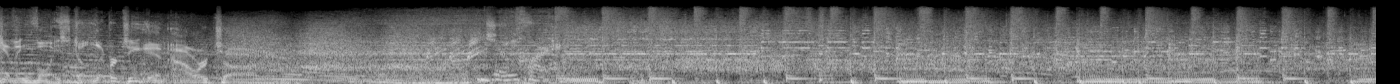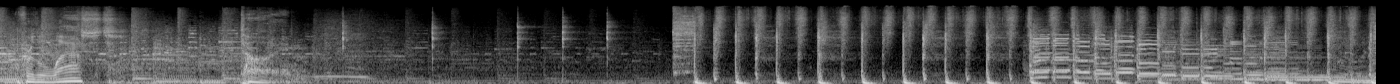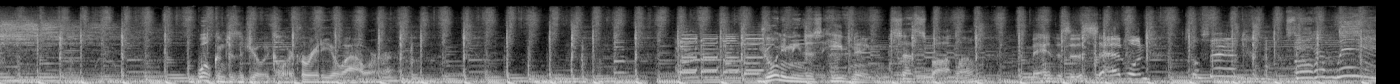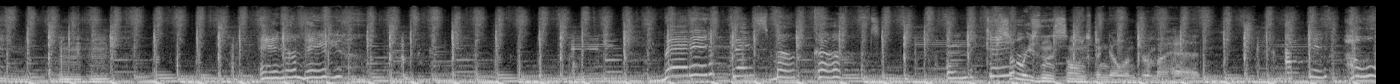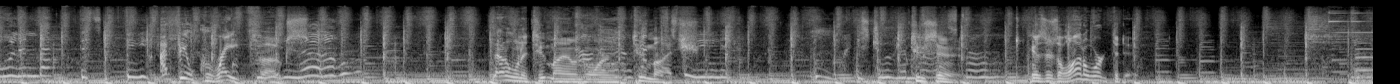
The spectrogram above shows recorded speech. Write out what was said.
Giving voice to liberty in our time. Joey Clark. for the last Welcome to the Joey Clark Radio Hour. Joining me this evening, Seth Spotlow. Man, this is a sad one. So sad. Said I'm willing. Mm-hmm. And I'm able. Ready to place my cards on the For table. some reason, this song's been going through my head. I've been holding back this feeling. I feel great, folks. I don't want to toot my own horn too much, too soon, because there's a lot of work to do.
